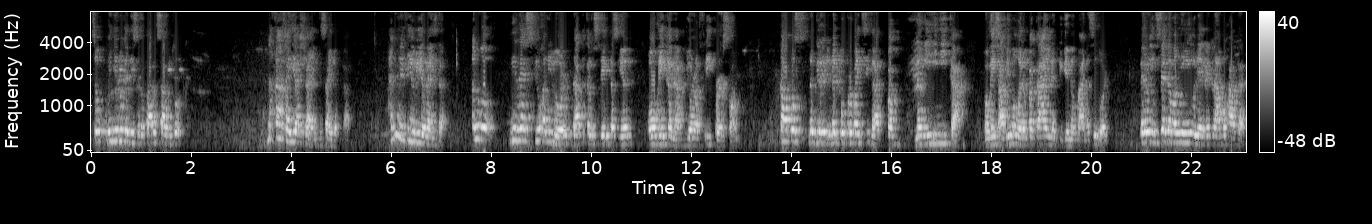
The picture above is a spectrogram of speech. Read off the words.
So when you look at this, ano, parang sabi ko, nakakaya siya in the sight of God. Know if you realize that. Ano mo, ni-rescue ka ni Lord, dati kang slave, tas ngayon, okay ka na, you're a free person. Tapos, nag nagpo-provide si God pag nangihingi ka. Okay, sabi mo, walang pagkain, nagbigay ng mana si Lord. Pero instead na manghingi uli, reklamo ka agad.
